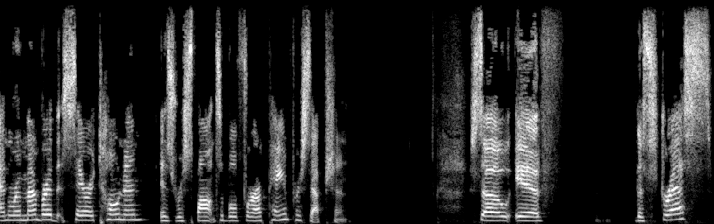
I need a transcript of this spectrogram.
And remember that serotonin is responsible for our pain perception. So if the stress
